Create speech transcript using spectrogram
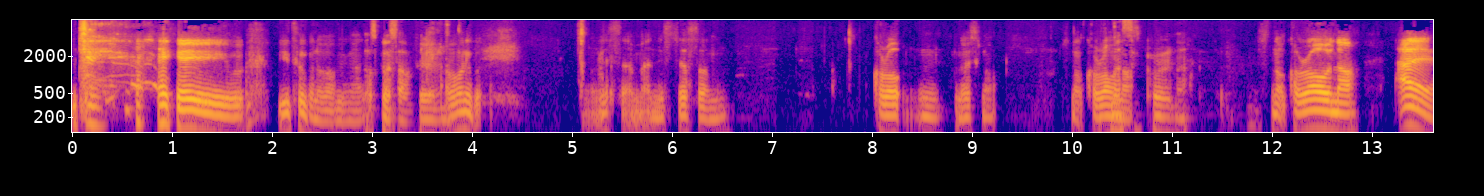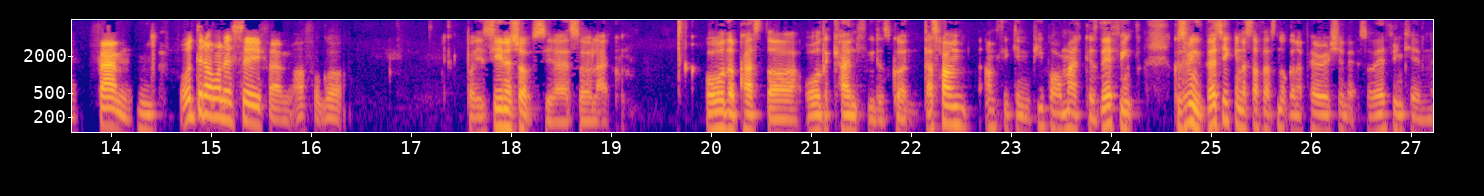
hey, what you talking about me, man? That's gonna sound very. I've only got. Listen, man, it's just um. Corona. Mm, no, it's not. It's not corona. It's not corona. Hey, fam. Mm. What did I want to say, fam? I forgot. But you see in the shops, yeah. So like, all the pasta, all the canned food is gone. That's why I'm I'm thinking people are mad because they think because think they're taking the stuff that's not gonna perish in it. So they're thinking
